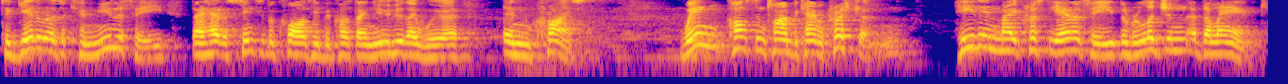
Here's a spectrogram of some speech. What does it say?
Together as a community, they had a sense of equality because they knew who they were in Christ. When Constantine became a Christian, he then made Christianity the religion of the land.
